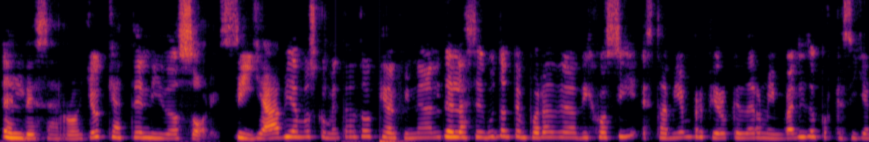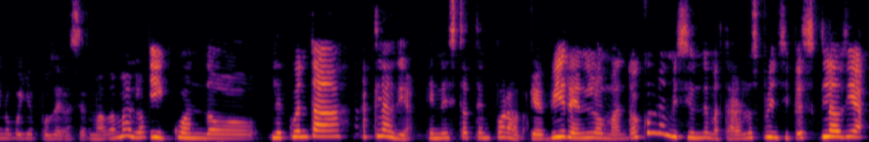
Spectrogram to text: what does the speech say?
el desarrollo que ha tenido Sore. Sí, ya habíamos comentado que al final de la segunda temporada dijo sí, está bien prefiero quedarme inválido porque así ya no voy a poder hacer nada malo. Y cuando le cuenta a Claudia en esta temporada que Viren lo mandó con la misión de matar a los príncipes, Claudia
